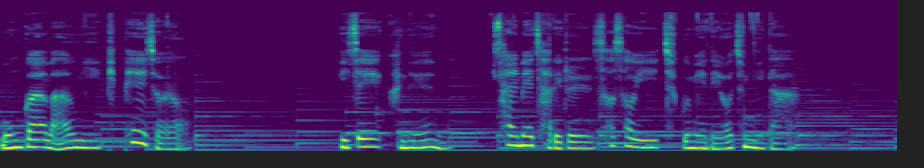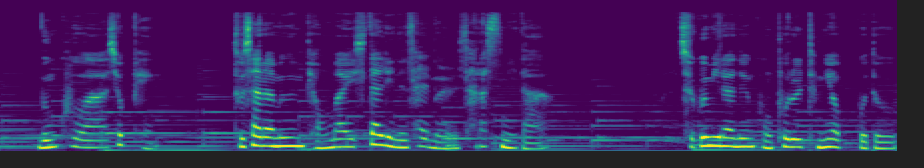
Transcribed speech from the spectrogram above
몸과 마음이 피폐해져요. 이제 그는 삶의 자리를 서서히 죽음에 내어줍니다. 뭉크와 쇼팽 두 사람은 병마에 시달리는 삶을 살았습니다. 죽음이라는 공포를 등에 업고도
